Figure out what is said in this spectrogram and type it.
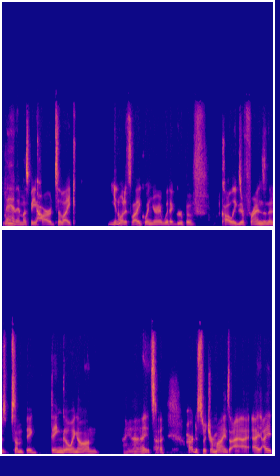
man, it must be hard to like, you know what it's like when you're with a group of colleagues or friends and there's some big thing going on. I, I, it's uh, hard to switch your minds. I, I, I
